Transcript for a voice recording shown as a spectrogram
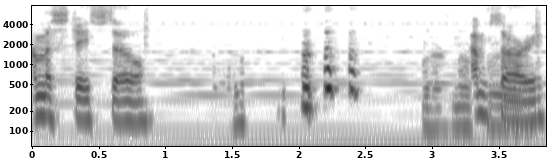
I'm gonna stay still. No I'm food. sorry.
